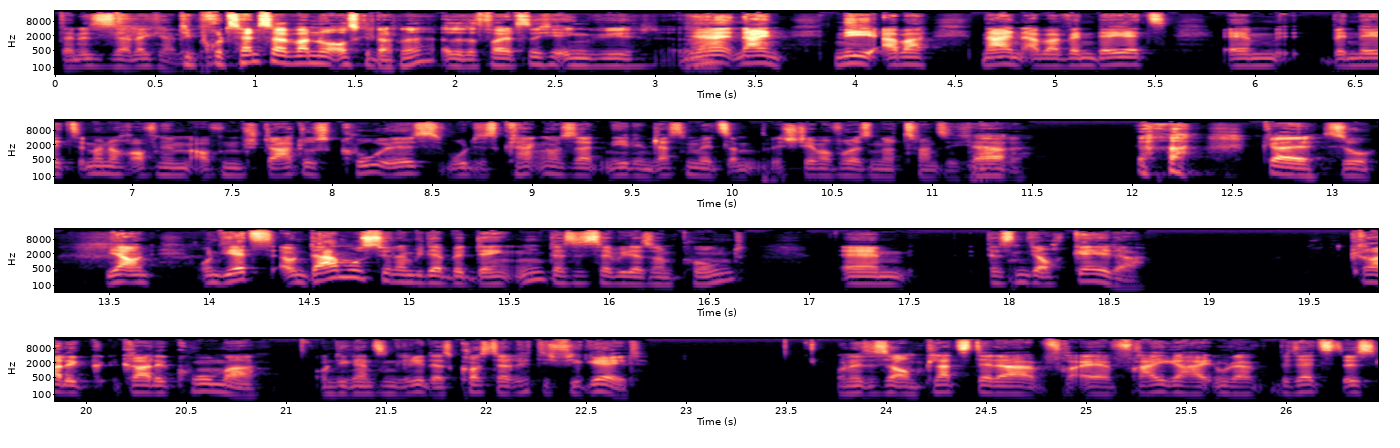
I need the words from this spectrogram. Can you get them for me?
dann ist es ja lächerlich. Die Prozentzahl war nur ausgedacht, ne? Also das war jetzt nicht irgendwie. Also, Nein, nein, nee, aber nein, aber wenn der jetzt, ähm, wenn der jetzt immer noch auf einem, auf einem Status quo ist, wo das Krankenhaus sagt, nee, den lassen wir jetzt, am, stell dir mal vor, das sind noch 20 Ja. Jahre. Geil. So, ja, und, und jetzt, und da musst du dann wieder bedenken, das ist ja wieder so ein Punkt, ähm, das sind ja auch Gelder. Gerade, gerade Koma und die ganzen Geräte, das kostet ja richtig viel Geld. Und es ist auch ein Platz, der da äh, freigehalten oder besetzt ist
